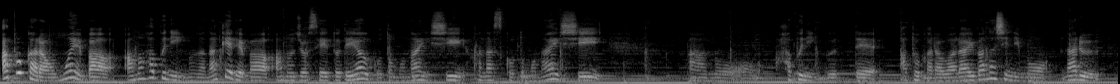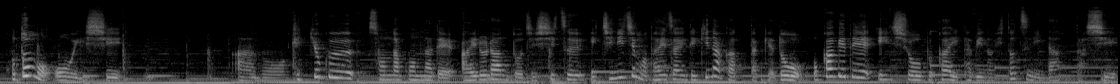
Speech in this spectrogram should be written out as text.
後から思えばあのハプニングがなければあの女性と出会うこともないし話すこともないしあのハプニングって後から笑い話にもなることも多いしあの結局そんなこんなでアイルランド実質1日も滞在できなかったけどおかげで印象深い旅の一つになったし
